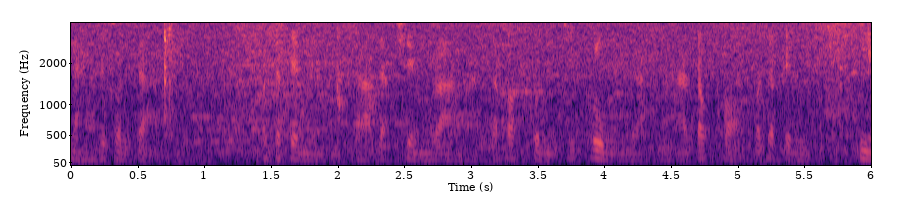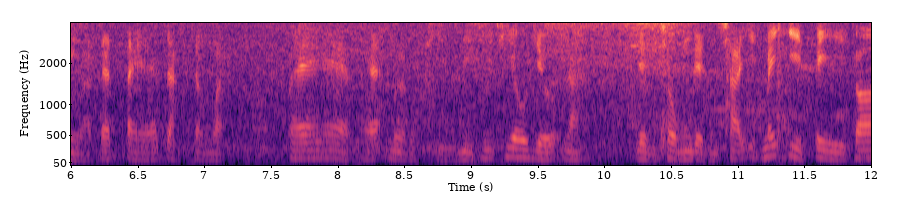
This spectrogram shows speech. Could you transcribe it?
นะฮะทุกคนจะก็จะเป็นชาจากเชียงราย แล้วก็คนที่กรุงเนี่ยนะฮะเจ้าของก็จะเป็นเหนือแต่แต่จากจังหวัดแพร่แพะเมืองผีมีที่เที่ยวเยอะนะเด่นชงเด่นชัยอีกไม่กี่ปีก็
